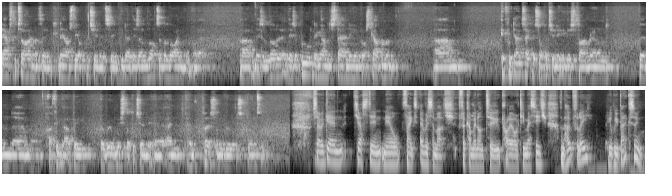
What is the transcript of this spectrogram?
Now's the time, I think. Now's the opportunity. You know, there's a lot of alignment on it. Um, there's a lot of there's a broadening understanding across government um, if we don't take this opportunity this time round, then um, I think that would be a real missed opportunity and, and, and personally really disappointing. So again, Justin, Neil, thanks ever so much for coming on to Priority Message, and hopefully you'll be back soon.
